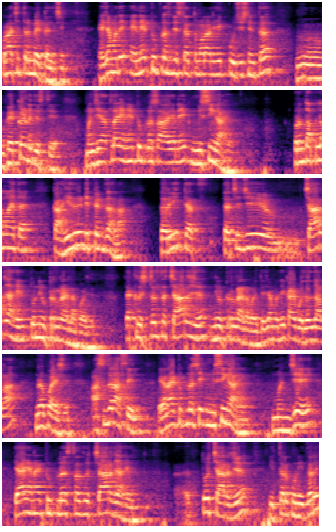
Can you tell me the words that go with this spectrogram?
कोणाची? तर मेटलची ह्याच्यामध्ये एन ए टू प्लस दिसतात तुम्हाला आणि एक पोझिशन इथं व्हेकंड दिसते. म्हणजे यातला N A two plus ion एक मिसिंग आहे. परंतु आपल्याला माहीत आहे काही जरी डिफेक्ट झाला तरी त्याच त्याचे जे चार्ज आहे तो न्यूट्रल राहायला पाहिजे. त्या क्रिस्टलचा चार्ज न्यूट्रल राहायला पाहिजे. त्याच्यामध्ये काय बदल झाला न पाहिजे. असं जर असेल एन आय टू प्लस एक मिसिंग आहे. म्हणजे त्या एन आय टू प्लसचा जो चार्ज आहे तो चार्ज इतर कोणीतरी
